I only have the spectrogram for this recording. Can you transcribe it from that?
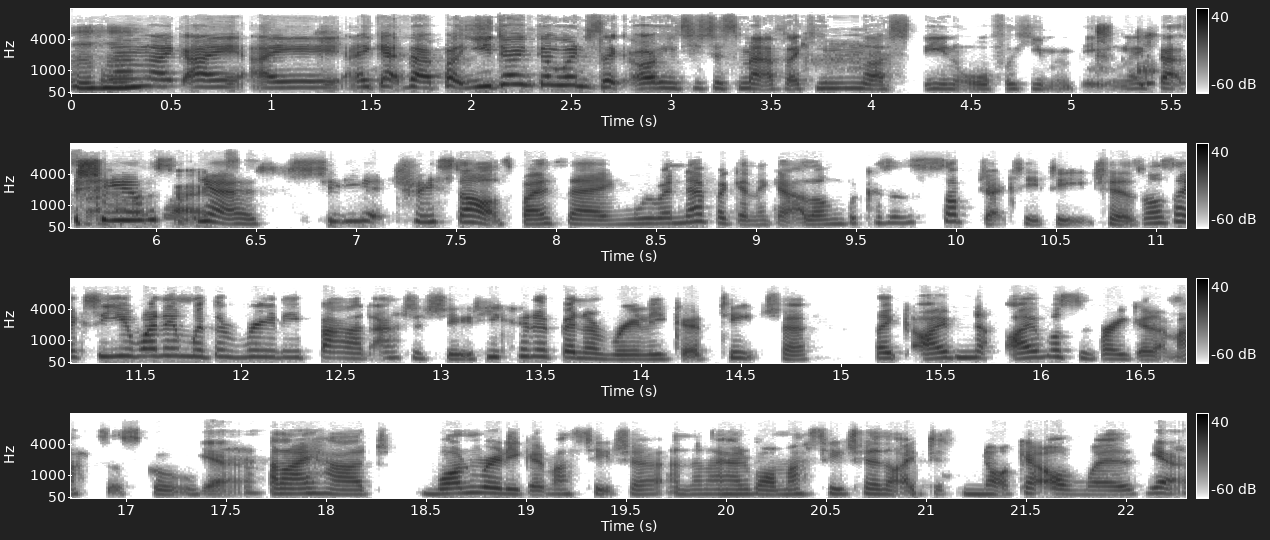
Mhm. I'm like, I, I, I get that, but you don't go in just like, oh, he teaches maths, like he must be an awful human being. Like that's she how was yeah she literally starts by saying we were never going to get along because of the subject he teaches i was like so you went in with a really bad attitude he could have been a really good teacher like i've n- i wasn't very good at maths at school yeah, and i had one really good maths teacher and then i had one maths teacher that i did not get on with yeah.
